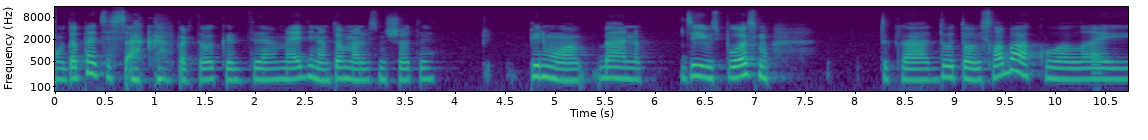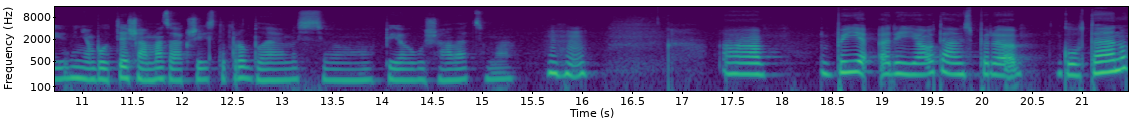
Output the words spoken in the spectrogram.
Un tāpēc es saku par to, ka mēģinām tomēr vismaz šo pirmo bērna dzīves posmu dot to vislabāko, lai viņam būtu tiešām mazāk šīs problēmas pieaugušā vecumā. Mhm. Uh, bija arī jautājums par uh, glutēnu.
